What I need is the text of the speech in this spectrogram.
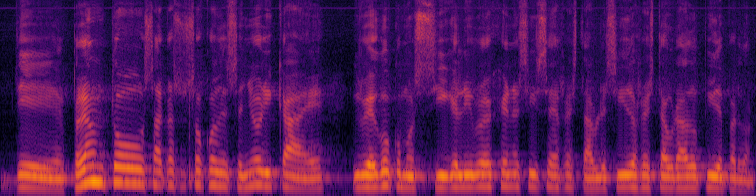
de pronto saca sus ojos del Señor y cae, y luego, como sigue el libro de Génesis, es restablecido, es restaurado, pide perdón.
